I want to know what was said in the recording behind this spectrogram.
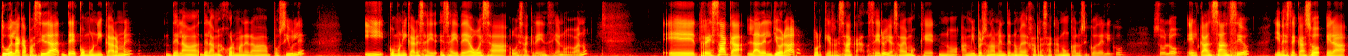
tuve la capacidad de comunicarme de la, de la mejor manera posible y comunicar esa, idea o esa, o esa creencia nueva, ¿no? Eh, resaca la del llorar, porque resaca cero, ya sabemos que no, a mí personalmente no me deja resaca nunca lo psicodélico, solo el cansancio, y en este caso era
